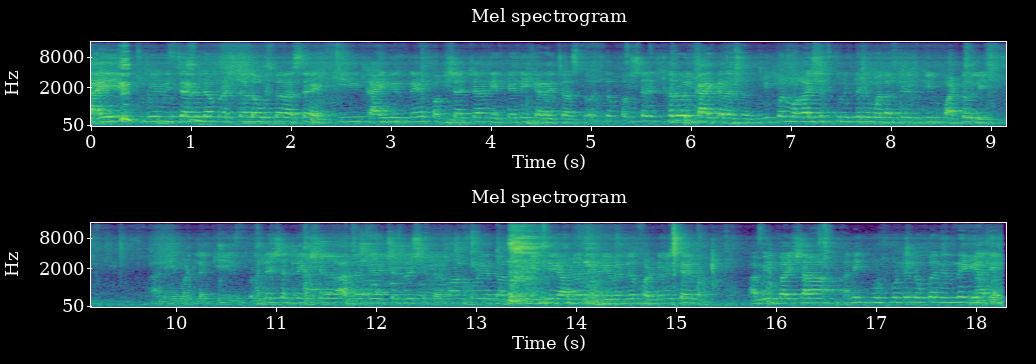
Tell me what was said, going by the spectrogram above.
काही तुम्ही विचारलेल्या प्रश्नाला उत्तर असं आहे की काही निर्णय पक्षाच्या नेत्यांनी करायचा असतो. तर पक्ष ठरवेल काय करायचं. मी पण मगाशीच कुणीतरी मला ते ती पाठवली. आणि म्हटलं की प्रदेश अध्यक्ष आदरणीय चंद्रशेखर बावनकुळे आदरणीय नेते आदरणीय देवेंद्र फडणवीस साहेब अमित शाह अनेक मोठमोठे लोक निर्णय घेतील.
